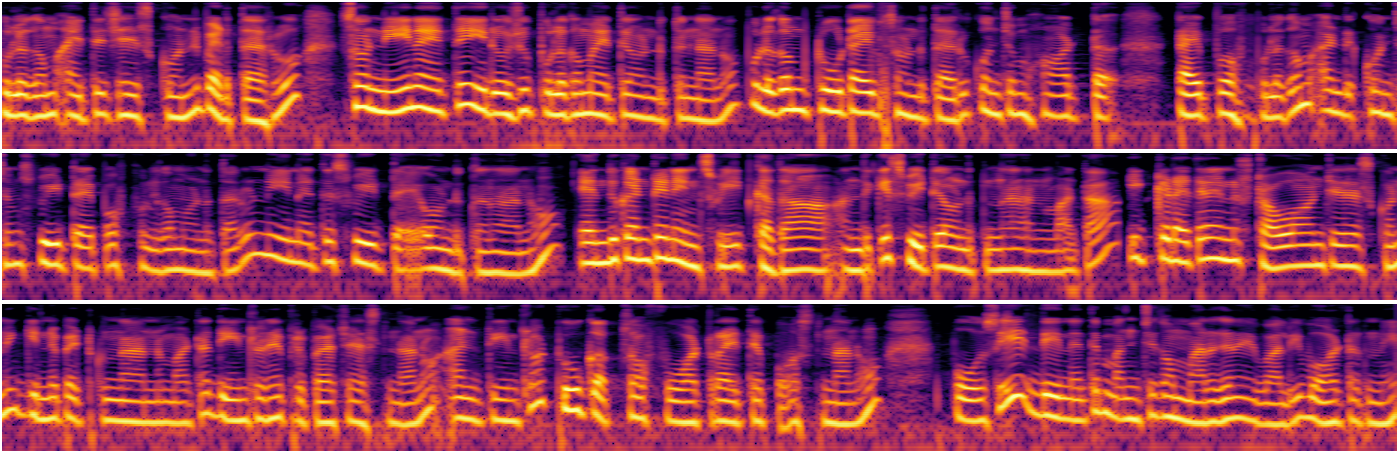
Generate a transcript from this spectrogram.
పులగం అయితే చేసుకొని పెడతారు. సో నేనైతే ఈరోజు పులగం అయితే వండుతున్నాను. పులగం టూ టైప్స్ వండుతారు. కొంచెం హాట్ టైప్ ఆఫ్ పులగం అండ్ కొంచెం స్వీట్ టైప్ ఆఫ్ పులగం వండుతారు. నేనైతే స్వీట్ వండుతున్నాను. ఎందుకంటే నేను స్వీట్ కదా అందుకే స్వీటే వండుతున్నాను అనమాట ఇక్కడైతే నేను స్టవ్ ఆన్ చేసేసుకొని గిన్నె పెట్టుకున్నాను అనమాట దీంట్లోనే ప్రిపేర్ చేస్తున్నాను. అండ్ దీంట్లో టూ కప్స్ ఆఫ్ వాటర్ అయితే పోస్తున్నాను. పోసి దీన్ని అయితే మంచిగా మరగనివ్వాలి వాటర్ని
